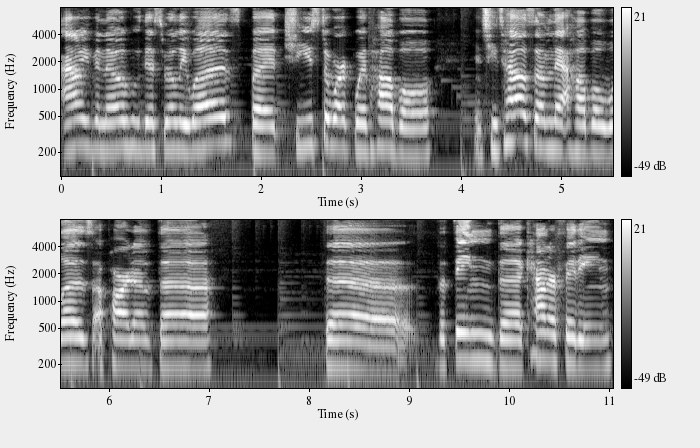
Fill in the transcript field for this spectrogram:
I don't even know who this really was, but she used to work with Hubble. And she tells him that Hubble was a part of the the the thing the counterfeiting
